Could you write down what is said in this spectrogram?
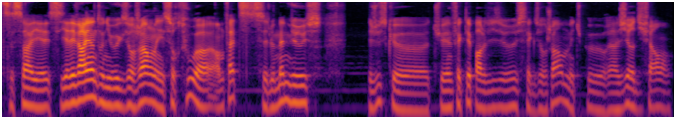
C'est ça, il y, a, il y a des variantes au niveau exurgent et surtout, euh, en fait, c'est le même virus. C'est juste que tu es infecté par le virus exurgent, mais tu peux réagir différemment.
